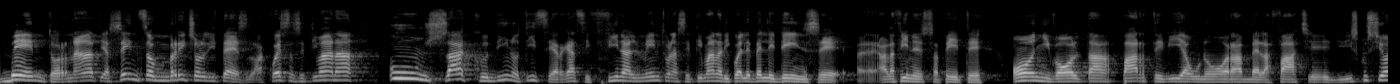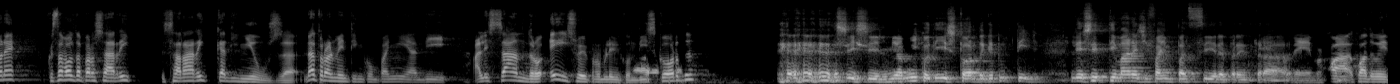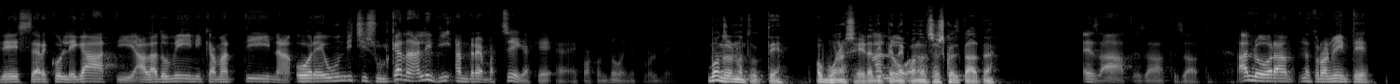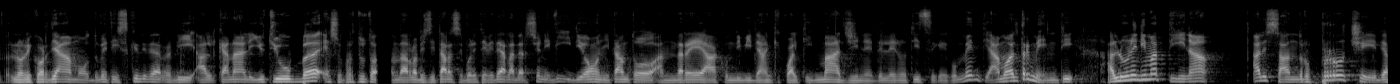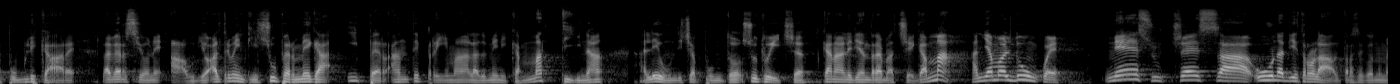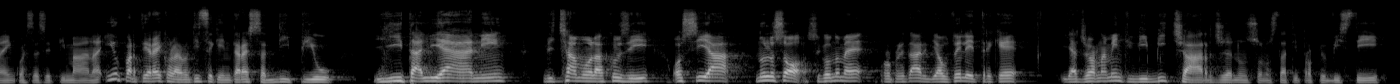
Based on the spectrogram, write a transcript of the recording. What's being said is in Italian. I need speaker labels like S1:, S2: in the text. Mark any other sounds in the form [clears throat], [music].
S1: Bentornati a Senza un briciolo di Tesla. Questa settimana un sacco di notizie, ragazzi. Finalmente una settimana di quelle belle dense. Eh, alla fine sapete, ogni volta parte via un'ora bella facile di discussione. Questa volta però sarà, ri- sarà ricca di news. Naturalmente in compagnia di Alessandro e i suoi problemi con Discord. [laughs]
S2: sì, sì, il mio amico Discord che tutte le settimane ci fa impazzire per entrare.
S1: Vabbè, ma qua, qua, dovete essere collegati alla domenica mattina, ore 11, sul canale di Andrea Baccega, che è qua con noi, naturalmente.
S3: Buongiorno a tutti, o buonasera, dipende allora, quando ci ascoltate.
S1: Esatto, esatto, esatto. Allora, naturalmente, lo ricordiamo, dovete iscrivervi al canale YouTube e soprattutto andarlo a visitare se volete vedere la versione video. Ogni tanto Andrea condivide anche qualche immagine delle notizie che commentiamo, altrimenti a lunedì mattina Alessandro procede a pubblicare la versione audio, altrimenti in super mega iper anteprima la domenica mattina alle 11 appunto su Twitch, canale di Andrea Baccega. Ma andiamo al dunque. Ne è successa una dietro l'altra, secondo me, in questa settimana. Io partirei con la notizia che interessa di più gli italiani, diciamola così, ossia, non lo so, secondo me, proprietari di auto elettriche, gli aggiornamenti di B-Charge non sono stati proprio visti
